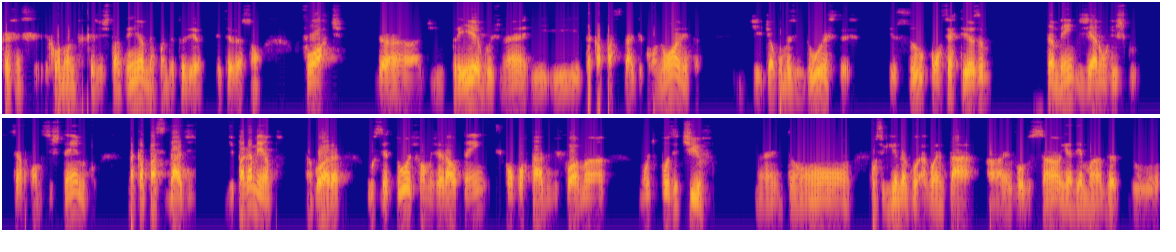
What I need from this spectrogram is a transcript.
que a gente, econômica que a gente está vendo, com a deterioração forte da, de empregos né, e, e, da capacidade econômica de, de, algumas indústrias, isso com certeza também gera um risco, de certa forma, sistêmico na capacidade de pagamento. Agora, o setor, de forma geral, tem se comportado de forma muito positiva. Né? Então, conseguindo agu aguentar a evolução e a demanda do,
